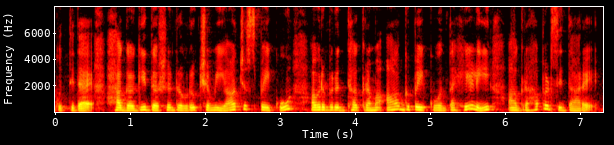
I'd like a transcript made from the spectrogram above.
ಗೊತ್ತಿದೆ. ಹಾಗಾಗಿ ದರ್ಶನ್ ರವರು ಕ್ಷಮೆ ಯಾಚಿಸಬೇಕು, ಅವರ ವಿರುದ್ಧ ಕ್ರಮ ಆಗಬೇಕು ಅಂತ ಹೇಳಿ ಆಗ್ರಹಪಡಿಸಿದ್ದಾರೆ.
